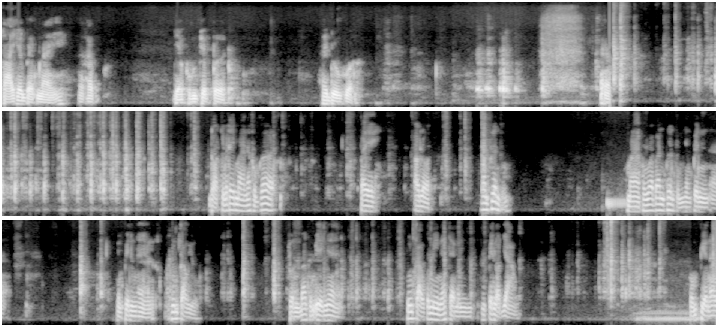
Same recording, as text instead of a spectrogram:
สายกันแบบไหนนะครับ เดี๋ยวผมจะเปิดให้ดูก่อน หลอดก็ไม่ได้มานะผมก็ ไปเอาหลอดบ้านเพื่อนผมมาเพราะว่าบ้านเพื่อนผมยังเป็นยังเป็นรุ่นเก่าอยู่ ส่วนบ้านผมเองเนี่ยรุ่นเก่าก็มีนะแต่มันมันเป็นหลอดยาวผมเปลี่ยนเอา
